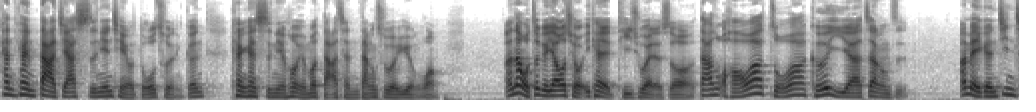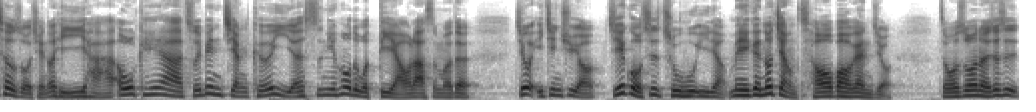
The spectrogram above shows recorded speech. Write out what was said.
看看大家十年前有多蠢，跟看看十年后有没有达成当初的愿望啊。那我这个要求一开始提出来的时候，大家说好啊，走啊，可以啊，这样子啊，每个人进厕所前都嘻嘻哈哈，OK 啊，随便讲可以啊，十年后的我屌啦什么的。结果一进去哦，结果是出乎意料，每个人都讲超爆干酒。怎么说呢？就是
